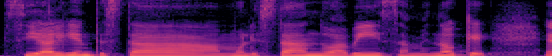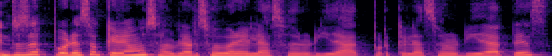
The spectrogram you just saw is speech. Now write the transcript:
si alguien te está molestando, avísame, ¿no? Que entonces por eso queremos hablar sobre la sororidad, porque la sororidad es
